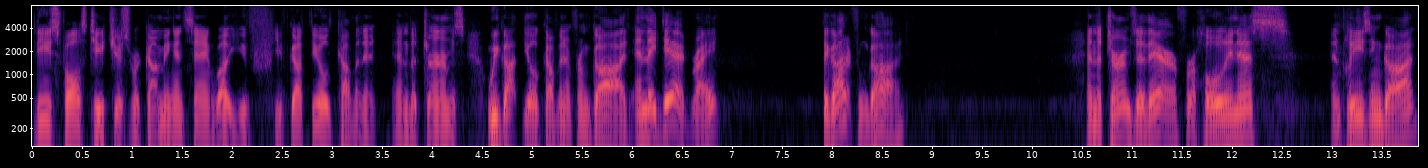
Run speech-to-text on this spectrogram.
These false teachers were coming and saying, well, you've, you've got the old covenant and the terms, we got the old covenant from God, and they did, right? They got it from God. And the terms are there for holiness and pleasing God.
